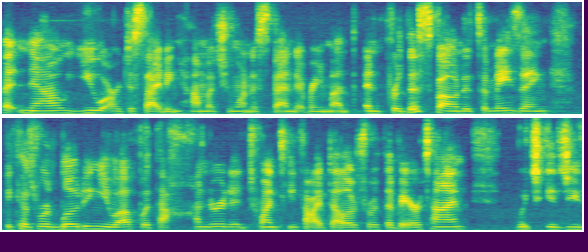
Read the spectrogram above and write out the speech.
but now you are deciding how much you want to spend every month. And for this phone, it's amazing because we're loading you up with $125 worth of airtime, which gives you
